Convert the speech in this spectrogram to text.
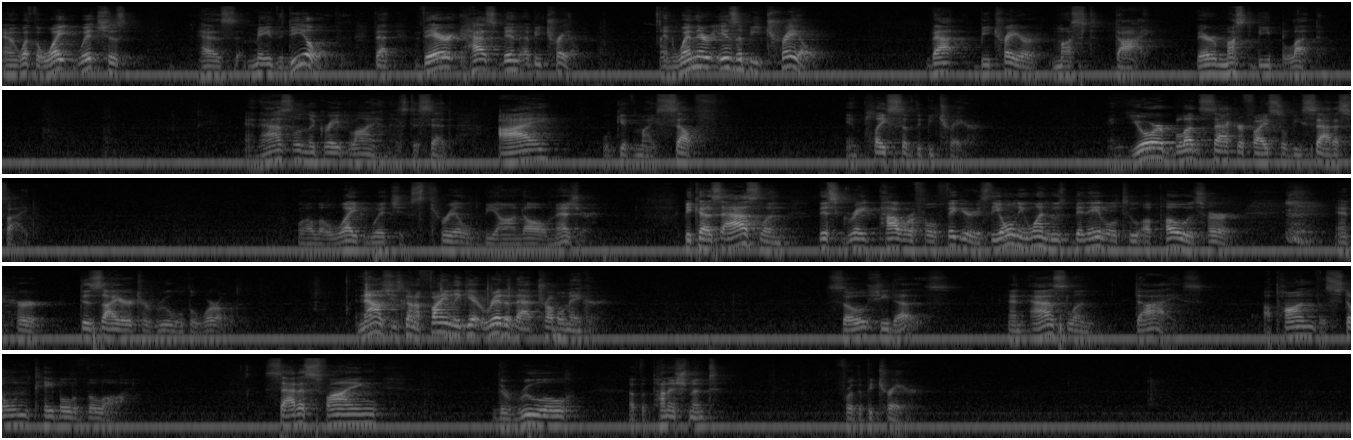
And what the White Witch has, has made the deal of, that there has been a betrayal. And when there is a betrayal, that betrayer must die. There must be blood. And Aslan the great lion has just said, I will give myself in place of the betrayer. And your blood sacrifice will be satisfied. Well, the White Witch is thrilled beyond all measure. Because Aslan, this great powerful figure, is the only one who's been able to oppose her and her desire to rule the world. And now she's going to finally get rid of that troublemaker. So she does. And Aslan dies upon the stone table of the law, satisfying the rule of the punishment for the betrayer.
